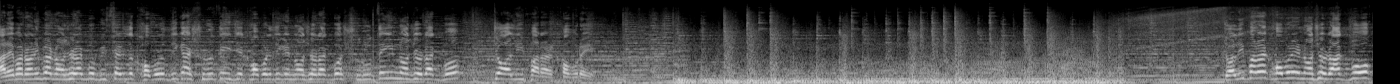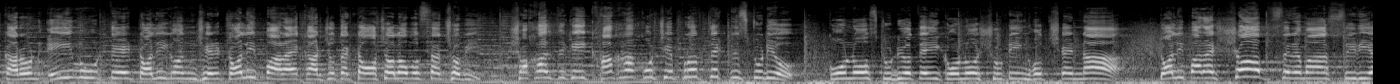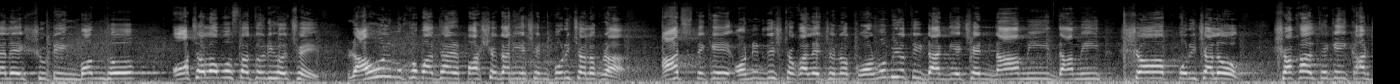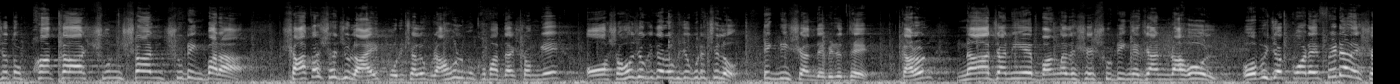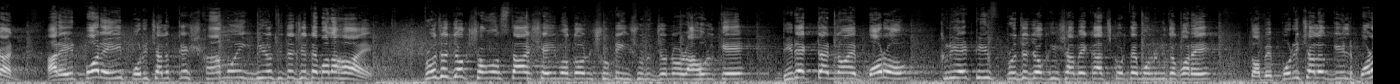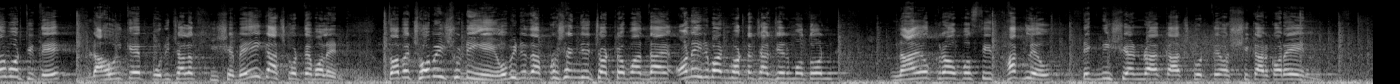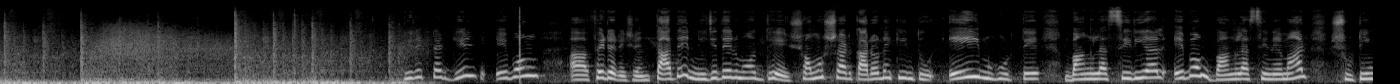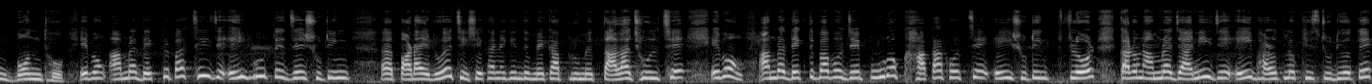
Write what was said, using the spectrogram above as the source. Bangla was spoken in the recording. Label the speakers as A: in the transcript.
A: আর এবার অনিবার নজর রাখব বিস্তারিত খবরের দিকে, আর শুরুতেই যে খবরের দিকে নজর রাখব, শুরুতেই নজর রাখব টলিপাড়ার খবরে। টলিপাড়ার খবরে নজর রাখব, কারণ এই মুহূর্তে টলিগঞ্জের টলিপাড়ায় কার্যত একটা অচল অবস্থার ছবি। সকাল থেকেই খাঁ খাঁ করছে প্রত্যেকটি স্টুডিও। কোনো স্টুডিওতেই কোনো শুটিং হচ্ছে না। টলিপাড়ায় সব সিনেমা সিরিয়ালের শুটিং বন্ধ। অচল অবস্থা তৈরি হয়েছে। রাহুল মুখোপাধ্যায়ের পাশে দাঁড়িয়েছেন পরিচালকরা। আজ থেকে অনির্দিষ্টকালের জন্য কর্মবিরতির ডাক দিয়েছেন নামি দামি সব পরিচালক। সকাল থেকেই কার্যত ফাঁকা, শুনশান শুটিং পাড়া। সাতাশে জুলাই পরিচালক রাহুল মুখোপাধ্যায়ের সঙ্গে অসহযোগিতার অভিযোগ উঠেছিল টেকনিশিয়ানদের বিরুদ্ধে। কারণ, না জানিয়ে বাংলাদেশের শুটিংয়ে যান রাহুল, অভিযোগ করে ফেডারেশন। আর এরপরেই পরিচালককে সাময়িক বিরতিতে যেতে বলা হয়। প্রযোজক সংস্থা সেই মতন শুটিং শুরুর জন্য রাহুলকে ডিরেক্টর নয়, বরং ক্রিয়েটিভ প্রযোজক হিসাবে কাজ করতে মনোনীত করে। তবে পরিচালক গিল্ড পরবর্তীতে রাহুলকে পরিচালক হিসেবেই কাজ করতে বলেন। তবে ছবির শুটিংয়ে অভিনেতা প্রসেনজিৎ চট্টোপাধ্যায়, অনির্বাণ ভট্টাচার্যের মতন নায়করা উপস্থিত থাকলেও টেকনিশিয়ানরা কাজ করতে অস্বীকার করেন।
B: ডিরেক্টর গিল্ড এবং ফেডারেশন। তাদের নিজেদের মধ্যে সমস্যার কারণে কিন্তু এই মুহূর্তে বাংলা সিরিয়াল এবং বাংলা সিনেমার শুটিং বন্ধ। এবং আমরা দেখতে পাচ্ছি যে এই মুহূর্তে যে শুটিং পাড়ায় রয়েছে, সেখানে কিন্তু মেকআপ রুমের তালা ঝুলছে এবং আমরা দেখতে পাবো যে পুরো খাকা করছে এই শুটিং ফ্লোর। কারণ আমরা জানি যে এই ভারতলক্ষ্মী স্টুডিওতে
